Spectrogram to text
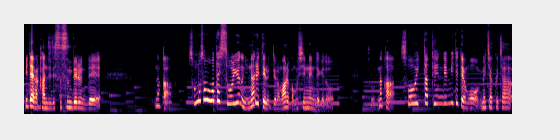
みたいな感じで進んでるんで、なんか、そもそも私そういうのに慣れてるっていうのもあるかもしんないんだけど、そう、なんか、そういった点で見ててもめちゃくちゃ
